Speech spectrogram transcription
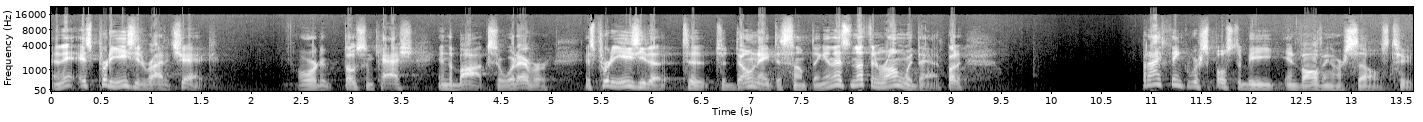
And it's pretty easy to write a check or to throw some cash in the box or whatever. It's pretty easy to, to, to donate to something. And there's nothing wrong with that. But, but I think we're supposed to be involving ourselves too.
